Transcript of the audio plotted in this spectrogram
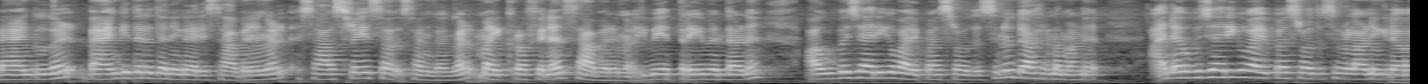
ബാങ്കുകൾ ബാങ്കിതര ധനകാര്യ സ്ഥാപനങ്ങൾ സ്വാശ്രയ സ- സംഘങ്ങൾ മൈക്രോ ഫിനാൻസ് സ്ഥാപനങ്ങൾ. ഇവ എത്രയും എന്താണ്? ഔപചാരിക വായ്പാ സ്രോതസ്സിന് ഉദാഹരണമാണ്. അനൗപചാരിക വായ്പാ സ്രോതസ്സുകളാണെങ്കിലോ?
